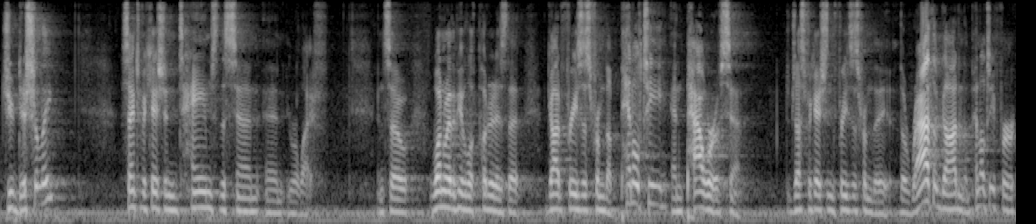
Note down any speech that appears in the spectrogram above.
judicially. Sanctification tames the sin in your life. And so, one way that people have put it is that God frees us from the penalty and power of sin. Justification frees us from the, the wrath of God and the penalty for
